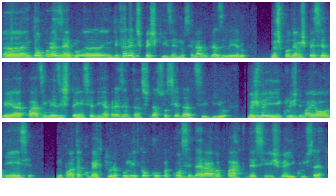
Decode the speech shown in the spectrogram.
Uh, então, por exemplo, uh, em diferentes pesquisas no cenário brasileiro, nós podemos perceber a quase inexistência de representantes da sociedade civil nos veículos de maior audiência, enquanto a cobertura política ocupa considerável parte desses veículos, certo?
